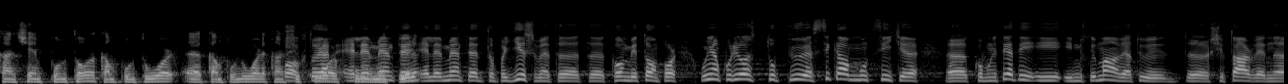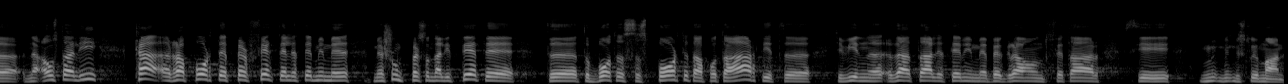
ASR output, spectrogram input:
kanë qenë punëtor, kanë punëtuar, kanë punuar e kanë po, shikuar punën e tyre. Elemente, elemente të përgjithshme të, të kombit tonë, por unë jam kurios të pyes si ka mundësi që komuniteti i, i muslimanëve aty të shqiptarëve në, në Australi ka raporte perfekte, le themi, me, me shumë personalitete të të botës së sportit apo të artit që vijnë edhe ata le të themi me background fetar si musliman.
